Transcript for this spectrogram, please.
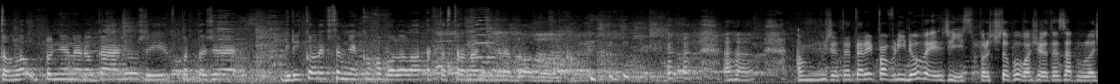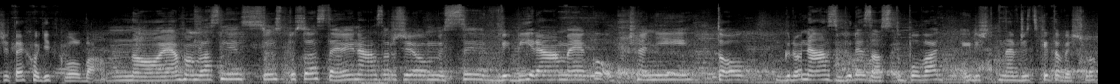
Tohle úplně nedokážu říct, protože kdykoliv jsem někoho volila, tak ta strana nikdy nebyla zvolena. Aha. A můžete tady Pavlínovi říct, proč to považujete za důležité chodit k volbám? No, já mám vlastně svým způsobem stejný názor, že jo, my si vybíráme jako občani to, kdo nás bude zastupovat, i když ne vždycky to vyšlo.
